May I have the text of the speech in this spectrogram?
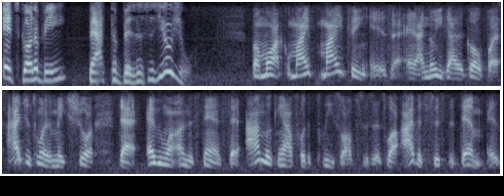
it's going to be back to business as usual. But Mark, my my thing is, and I know you got to go, but I just want to make sure that everyone understands that I'm looking out for the police officers as well. I've assisted them as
